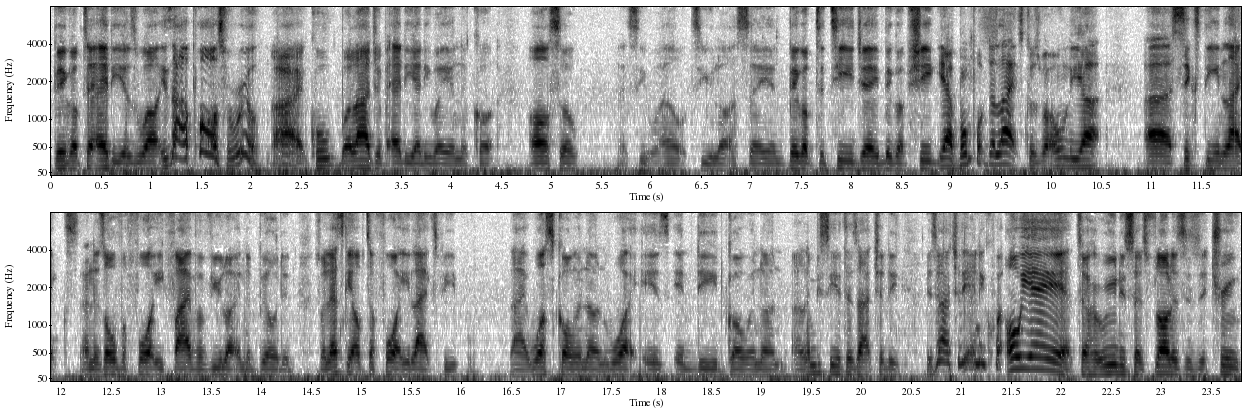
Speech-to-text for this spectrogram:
big up to Eddie as well. Is that a pause for real? All right, cool. But large up Eddie anyway in the cut. Also, let's see what else you lot are saying. Big up to TJ. Big up Sheik. Yeah, bump up the likes because we're only at uh 16 likes and there's over 45 of you lot in the building. So let's get up to 40 likes, people. Like what's going on? What is indeed going on? And let me see if there's actually is there actually any que- Oh yeah, yeah, yeah. To Haruni says flawless. Is it true?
